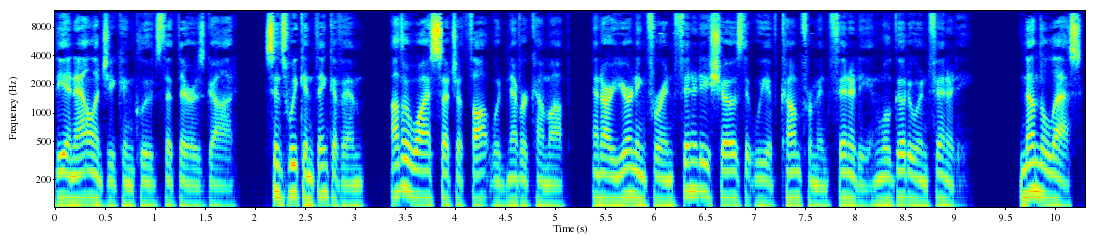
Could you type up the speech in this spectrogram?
The analogy concludes that there is God, since we can think of Him, otherwise, such a thought would never come up, and our yearning for infinity shows that we have come from infinity and will go to infinity. Nonetheless,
